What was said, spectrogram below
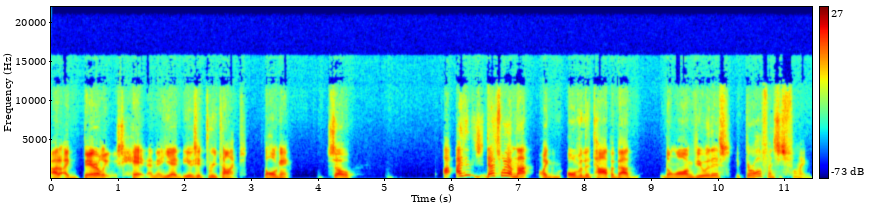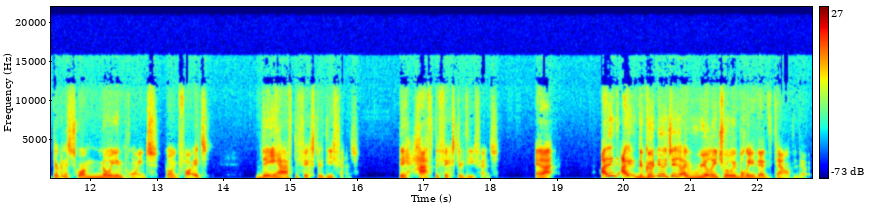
I, I barely was hit. I mean, he had he was hit three times the whole game. So I think that's why I'm not like over the top about the long view of this, their offense is fine. They're going to score a million points going far. It's they have to fix their defense. They have to fix their defense. And I I think I the good news is I really truly believe they have the talent to do it.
